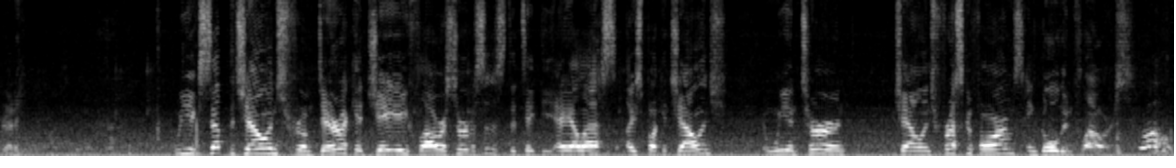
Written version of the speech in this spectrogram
Ready? We accept the challenge from Derek at JA Flower Services to take the ALS Ice Bucket Challenge, and we in turn challenge Fresca Farms and Golden Flowers. Whoa.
